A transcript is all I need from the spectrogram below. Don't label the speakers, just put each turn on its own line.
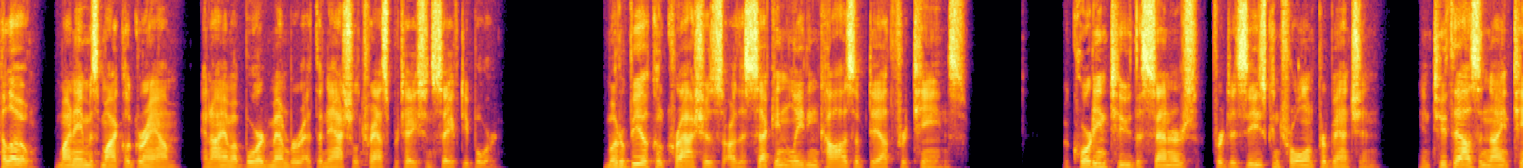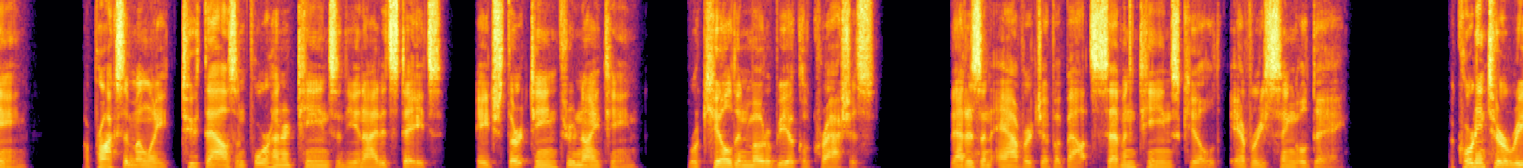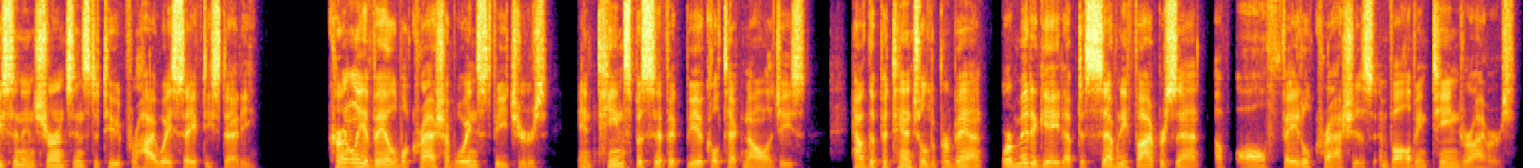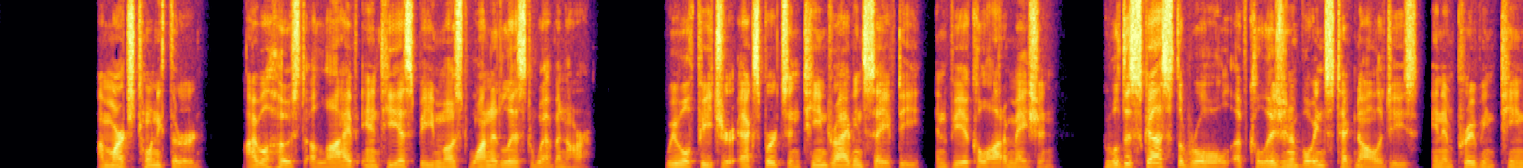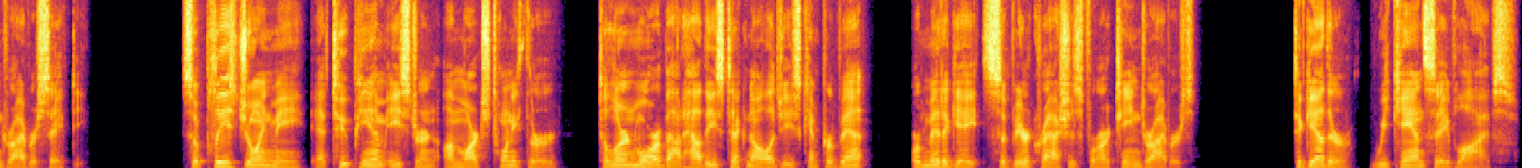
Hello, my name is Michael Graham, and I am a board member at the National Transportation Safety Board. Motor vehicle crashes are the second leading cause of death for teens. According to the Centers for Disease Control and Prevention, in 2019, approximately 2,400 teens in the United States, aged 13 through 19, were killed in motor vehicle crashes. That is an average of about seven teens killed every single day. According to a recent Insurance Institute for Highway Safety study, currently available crash avoidance features and teen specific vehicle technologies have the potential to prevent or mitigate up to 75% of all fatal crashes involving teen drivers. On March 23rd, I will host a live NTSB Most Wanted List webinar. We will feature experts in teen driving safety and vehicle automation who will discuss the role of collision avoidance technologies in improving teen driver safety. So please join me at 2 p.m. Eastern on March 23rd to learn more about how these technologies can prevent or mitigate severe crashes for our teen drivers. Together, we can save lives.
